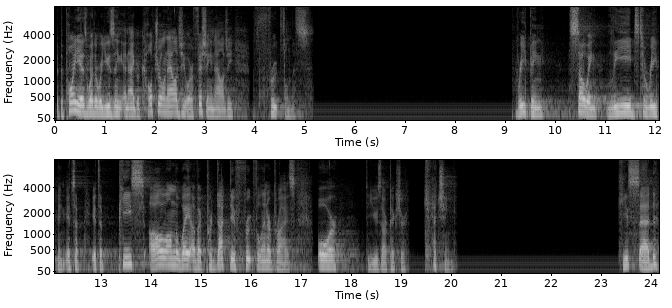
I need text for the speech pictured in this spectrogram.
But the point is, whether we're using an agricultural analogy or a fishing analogy, fruitfulness. Reaping, sowing leads to reaping. It's a, it's a piece all along the way of a productive, fruitful enterprise. Or, to use our picture, catching He said,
